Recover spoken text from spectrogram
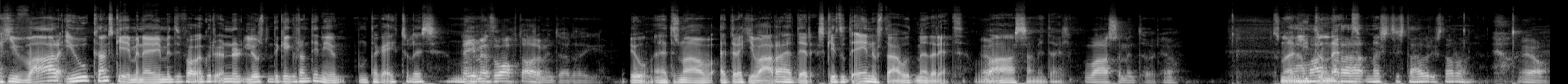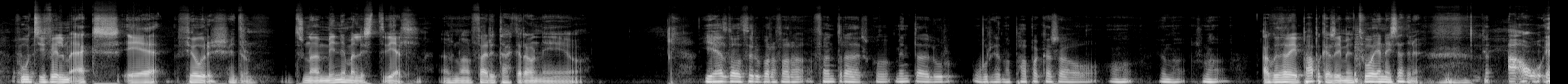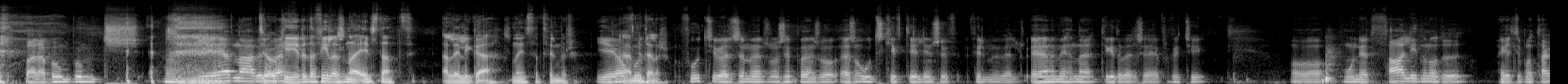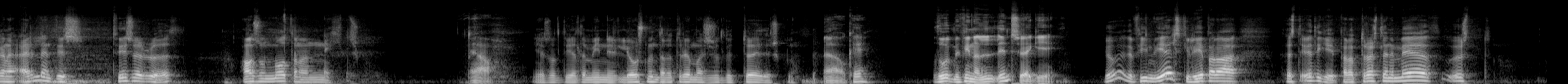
Ekki var, jú, kannski Ég meni ef ég myndi fá einhver önnur ljósmyndi gegn framtíðin Ég myndi taka eitt svo leis Nei, ég meina þú átt aðra myndaður, það ekki. Jú, þetta er svona, þetta er ekki vara Þetta er skipt út einum stað út með þetta rétt Vasa myndaöl Vasamyndaður, já. Svona Það var bara næsti stafur í starfaðan Já. Fujifilm X-E4 heitir hún. Þetta er svona minimalist vél Svona færi takkar á henni og Ég held að þú þurfi bara að fara að föndra þér sko, myndaðil úr, úr hérna pappakassa og, og hérna svona Akkur þarf ég pappakassi, ég með tvo hérna í setinu Á, Bara búm, búm, tss. Ég hérna... við- Jók, ég er þetta að fíla svona instant alveg líka, svona instant filmur? Ég á. Fujivel sem er svona sipað eins og eða svona útskipti linsu filmuvel eða henni með hérna digitavel sem er frá Fuji. Og hún er það lítið notuð ég held ég búin að taka hana erlendis tvisverð röð á svona nota hana neitt sko. Já, ég, er svolítið, ég held að mínir ljósmyndana drauma sér svolítið döðir sko. já, ok Og þú ert með fína linsu ekki? Jó, þetta er fín vél skil, ég bara þess, ég veit ekki, bara dröslinni með veist,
